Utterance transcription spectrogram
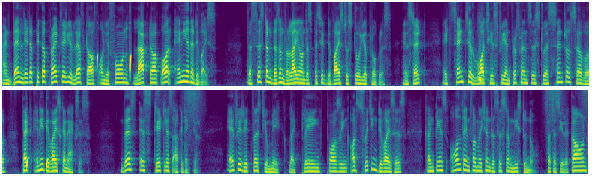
and then later pick up right where you left off on your phone, laptop, or any other device. The system doesn't rely on the specific device to store your progress. Instead, it sends your watch history and preferences to a central server that any device can access. This is stateless architecture. Every request you make, like playing, pausing, or switching devices, contains all the information the system needs to know, such as your account,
